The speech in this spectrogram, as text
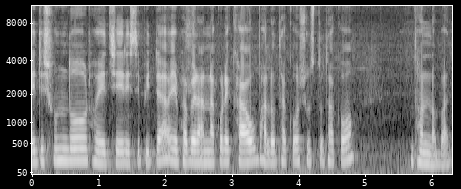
এই যে সুন্দর হয়েছে রেসিপিটা এভাবে রান্না করে খাও, ভালো থাকো, সুস্থ থাকো, ধন্যবাদ।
